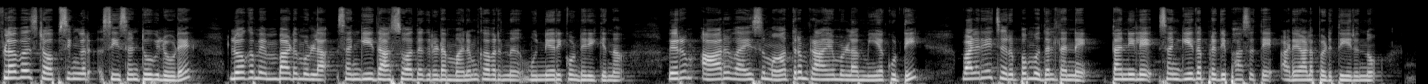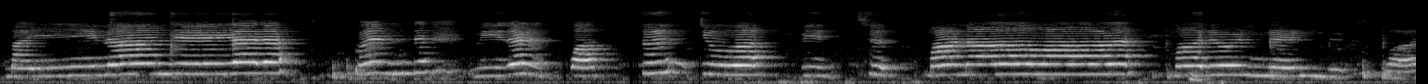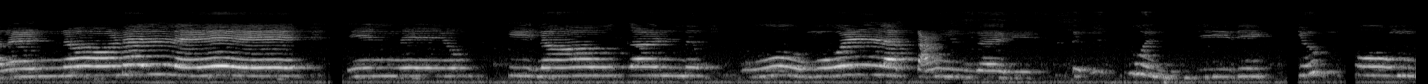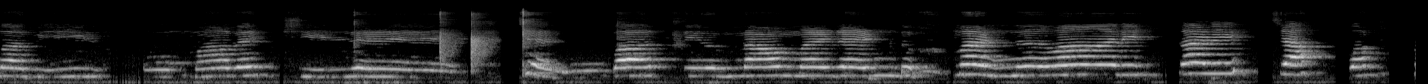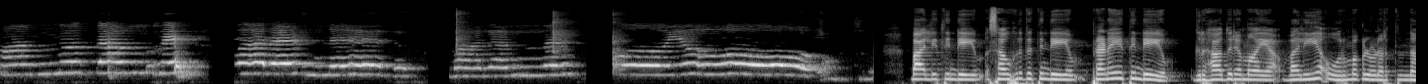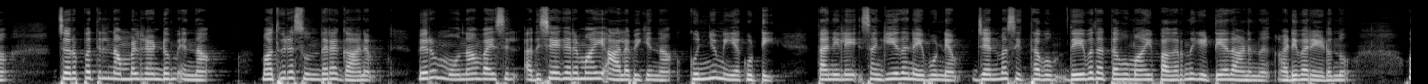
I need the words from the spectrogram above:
Flowers top singer season ടൂവിലൂടെ ലോകമെമ്പാടുമുള്ള സംഗീതാസ്വാദകരുടെ മനം കവർന്ന് മുന്നേറിക്കൊണ്ടിരിക്കുന്ന വെറും ആറ് വയസ്സ് മാത്രം പ്രായമുള്ള മിയക്കുട്ടി വളരെ ചെറുപ്പം മുതൽ തന്നെ തന്നിലെ സംഗീത പ്രതിഭാസത്തെ അടയാളപ്പെടുത്തിയിരുന്നു. ബാല്യത്തിന്റെയും സൗഹൃദത്തിന്റെയും പ്രണയത്തിന്റെയും ഗൃഹാതുരമായ വലിയ ഓർമ്മകൾ ഉണർത്തുന്ന ചെറുപ്പത്തിൽ നമ്മൾ രണ്ടും എന്ന മധുര സുന്ദര ഗാനം വെറും മൂന്നാം വയസ്സിൽ അതിശയകരമായി ആലപിക്കുന്ന കുഞ്ഞു മിയക്കുട്ടി തന്നിലെ സംഗീത നൈപുണ്യം ജന്മസിദ്ധവും ദൈവദത്തവുമായി പകർന്നു കിട്ടിയതാണെന്ന് അടിവരയിടുന്നു.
